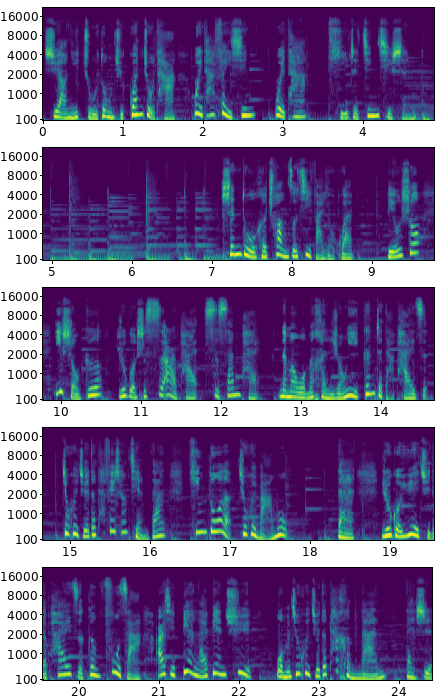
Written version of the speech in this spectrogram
需要你主动去关注它，为它费心，为它提着精气神。深度和创作技法有关，比如说一首歌如果是四二拍、四三拍，那么我们很容易跟着打拍子，就会觉得它非常简单，听多了就会麻木。但如果乐曲的拍子更复杂，而且变来变去，我们就会觉得它很难，但是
